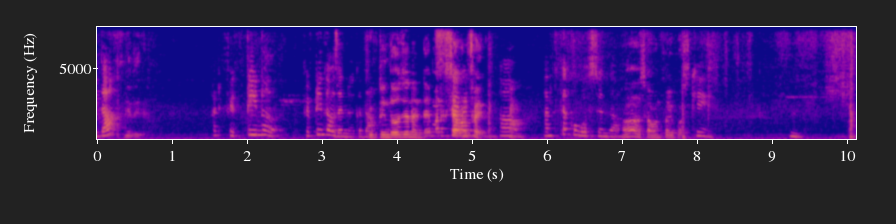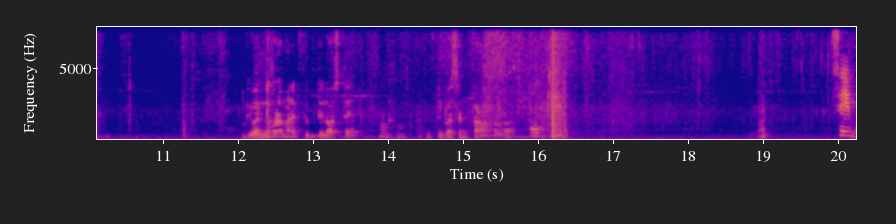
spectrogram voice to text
ఇదా? ఇది. అంటే ఫిఫ్టీన్ ఫిఫ్టీన్ థౌసండ్ కదా? ఫిఫ్టీన్ థౌసండ్ అంటే మనకి సెవెన్ ఫైవ్ అంత తక్కువ వస్తుందా సెవెన్ ఫైవ్ వస్తుంది ఓకే ఇవన్నీ కూడా మనకి ఫిఫ్టీలో వస్తాయి. ఫిఫ్టీ పర్సెంట్ ఆఫర్లో okay same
